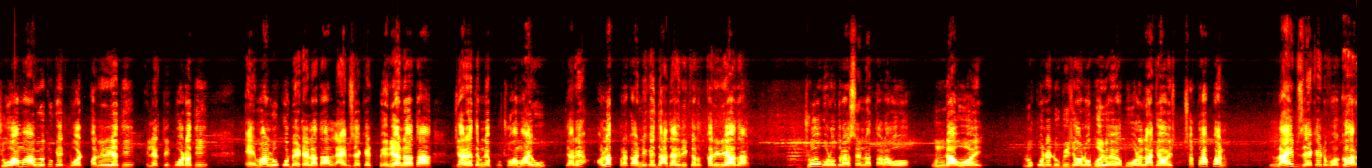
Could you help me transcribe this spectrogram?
જોવામાં આવ્યું હતું કે એક બોટ ફરી રહી હતી, ઇલેક્ટ્રિક બોટ હતી. એમાં લોકો બેઠેલા હતા, લાઈફ જેકેટ પહેર્યા ન હતા. જ્યારે તેમને પૂછવામાં આવ્યું, ત્યારે અલગ પ્રકારની કંઈ દાદાગીરી કરી રહ્યા હતા. જો વડોદરા શહેરના તળાવો ઊંડા હોય, લોકોને ડૂબી જવાનો ભય એવા બોર્ડ લાગ્યા હોય, છતાં પણ લાઈફ જેકેટ વગર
